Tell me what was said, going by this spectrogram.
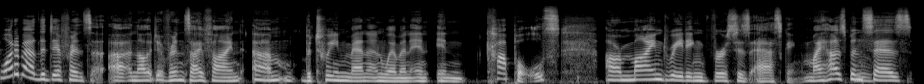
What about the difference? Uh, another difference I find um, between men and women in, in couples are mind reading versus asking. My husband says,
